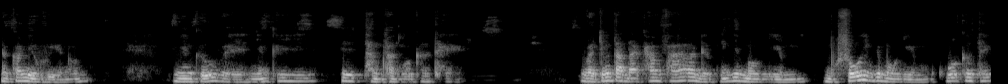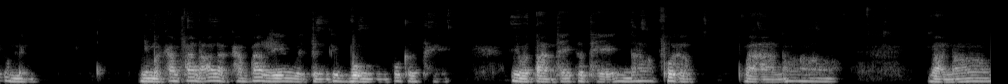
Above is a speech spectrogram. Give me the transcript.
Nó có nhiều viện lắm nghiên cứu về những cái, cái thành phần của cơ thể. Và chúng ta đã khám phá ra được những cái màu nhiệm một số những cái màu nhiệm của cơ thể của mình. Nhưng mà khám phá đó là khám phá riêng về từng cái vùng của cơ thể. Nhưng mà toàn thể cơ thể nó phối hợp và nó và nó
